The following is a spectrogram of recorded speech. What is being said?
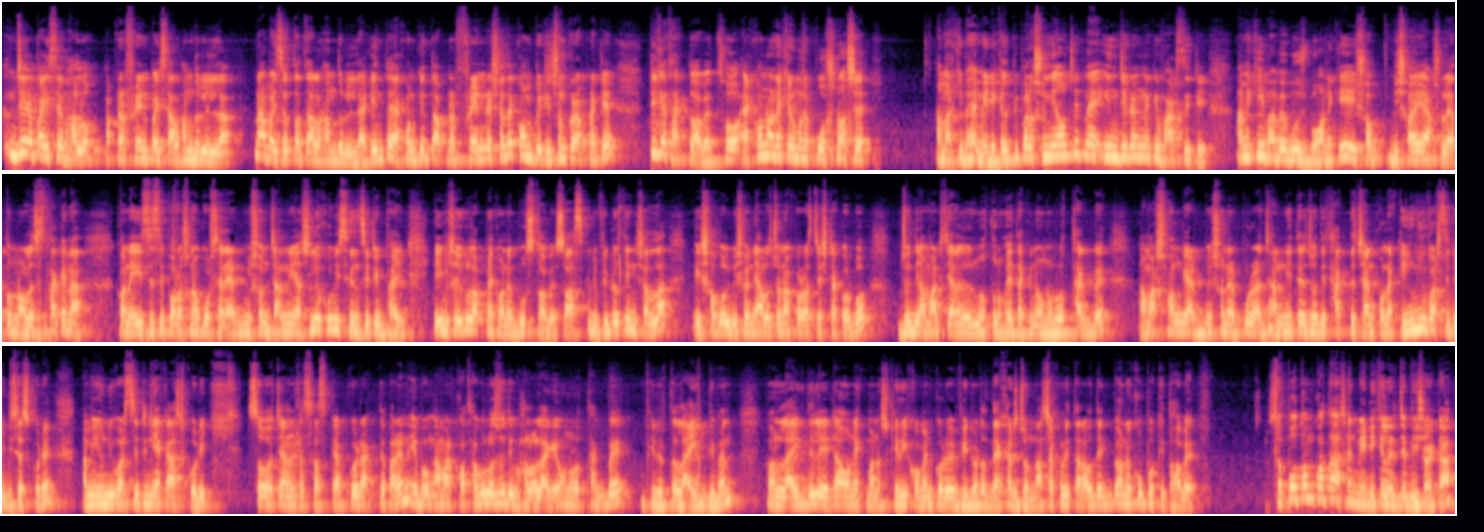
যে পাইছে ভালো, আপনার ফ্রেন্ড পাইছে, আলহামদুলিল্লাহ। না পাইছে তাতে আলহামদুলিল্লাহ। কিন্তু এখন কিন্তু আপনার ফ্রেন্ডের সাথে কম্পিটিশন করে আপনাকে টিকে থাকতে হবে। সো এখন অনেকের মনে প্রশ্ন আসে আমার কি ভাই মেডিকেল প্রিপারেশন নেওয়া উচিত না ইঞ্জিনিয়ারিং নাকি ভার্সিটি আমি কীভাবে বুঝব? অনেকেই এই সব বিষয়ে আসলে এত নলেজ থাকে না। কারণ এইচএসসি পড়াশোনা করছেন অ্যাডমিশন জানি আসলে খুবই সেন্সিটিভ ভাই। এই বিষয়গুলো আপনাকে অনেক বুঝতে হবে। সো আজকের ভিডিওতে ইনশাল্লাহ এই সকল বিষয় নিয়ে আলোচনা করার চেষ্টা করব। যদি আমার চ্যানেল নতুন হয়ে থাকেন, অনুরোধ থাকবে। আমার সঙ্গে অ্যাডমিশনের পুরো জার্নিতে যদি থাকতে চান কোনো একটা ইউনিভার্সিটি বিশেষ করে আমি ইউনিভার্সিটি নিয়ে কাজ করি। সো চ্যানেলটা সাবস্ক্রাইব করে রাখতে পারেন এবং আমার কথাগুলো যদি ভালো লাগে, অনুরোধ থাকবে, ভিডিওতে লাইক দিবেন। কারণ লাইক দিলে এটা অনেক মানুষকে রিকমেন্ড করবে ভিডিওটা দেখার জন্য। আশা করি তারাও দেখবে, অনেক উপকৃত হবে। সো প্রথম কথা আসেন মেডিকেলের যে বিষয়টা।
